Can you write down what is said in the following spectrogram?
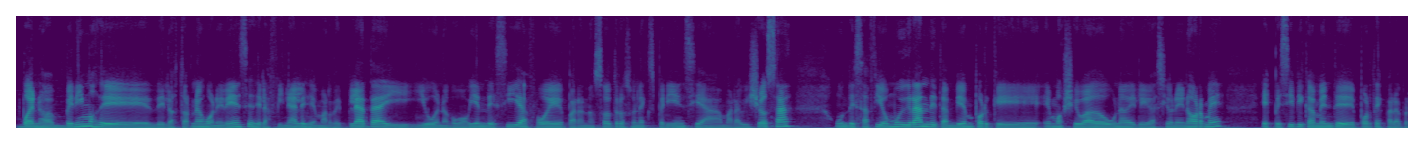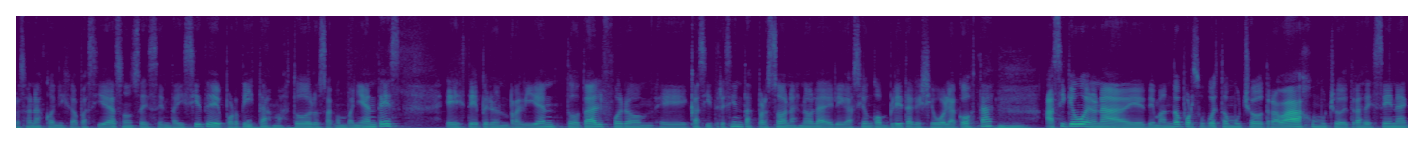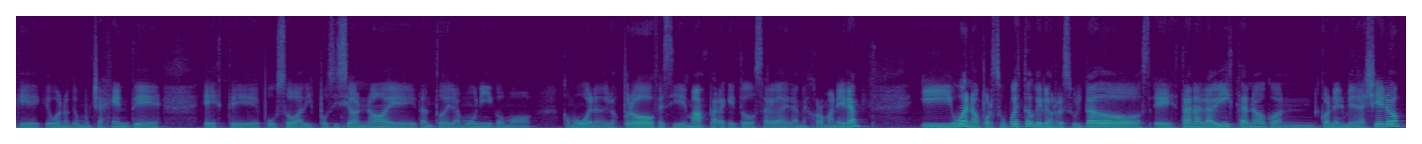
Bueno, venimos de, los torneos bonaerenses, de las finales de Mar del Plata y, bueno, como bien decía, fue para nosotros una experiencia maravillosa, un desafío muy grande también porque hemos llevado una delegación enorme, específicamente de deportes para personas con discapacidad, son 67 deportistas más todos los acompañantes, este, pero en realidad en total fueron eh, casi 300 personas, ¿no? La delegación completa que llevó la costa. Así que bueno, nada, demandó por supuesto mucho trabajo, mucho detrás de escena que, bueno, que mucha gente este, puso a disposición, ¿no? Eh, tanto de la MUNI como, como bueno, de los profes y demás para que todo salga de la mejor manera. Y bueno, por supuesto que los resultados eh, están a la vista, ¿no? Con, con el medallero.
